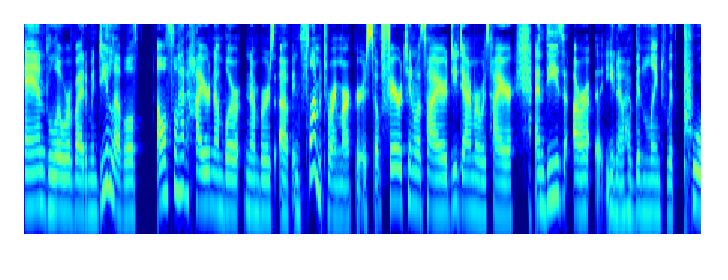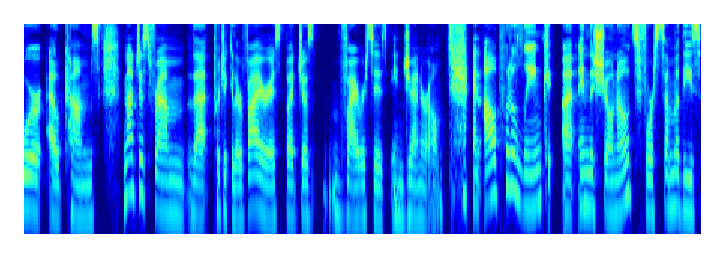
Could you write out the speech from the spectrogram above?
and lower vitamin D levels also had higher number numbers of inflammatory markers. So ferritin was higher, D dimer was higher, and these are you know have been linked with poor outcomes, not just from that particular virus, but just viruses in general. And I'll put a link uh, in the show notes for some of these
